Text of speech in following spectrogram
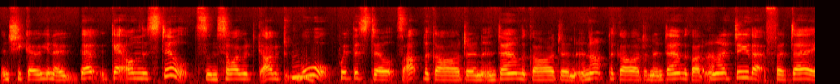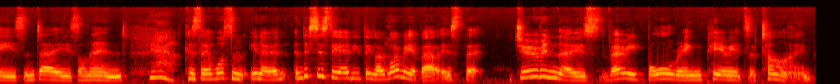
And she'd go, "You know, go, get on the stilts." And so I would I would Hmm. walk with the stilts up the garden and down the garden and up the garden and down the garden, and I'd do that for days and days on end Yeah. because there wasn't, you know, and, and this is the only thing I worry about is that during those very boring periods of time,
